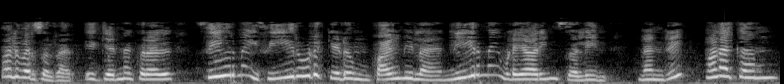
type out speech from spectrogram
வள்ளுவர் சொல்றாரு. இதுக்கு என்ன குரல்? சீர்மை சீரோடு கெடும் பயனில நீர்மை உடையாரின் சொல்லின். நன்றி வணக்கம்.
